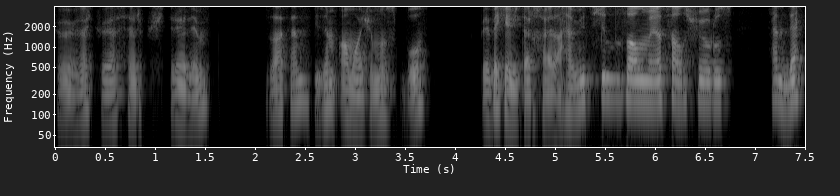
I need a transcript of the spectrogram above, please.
Şöyle köye serpiştirelim. Zaten bizim amacımız bu. Bebek ejderhayla hem 3 yıldız almaya çalışıyoruz hem de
